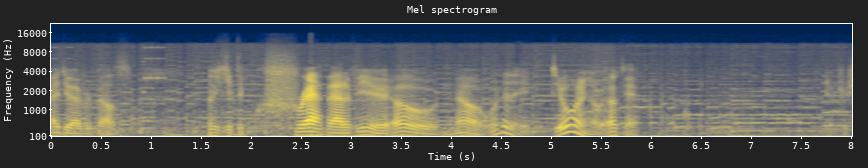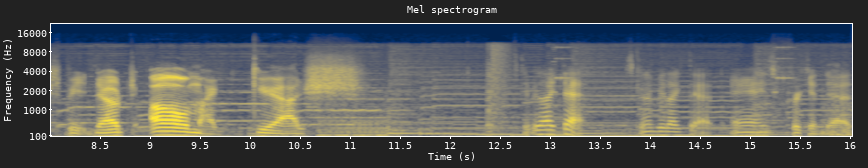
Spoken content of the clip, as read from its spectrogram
I do have repels. We can get the crap out of here. Oh no, what are they doing? Okay. Your speed. No. Oh my gosh. It's gonna be like that. It's gonna be like that. And he's freaking dead.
